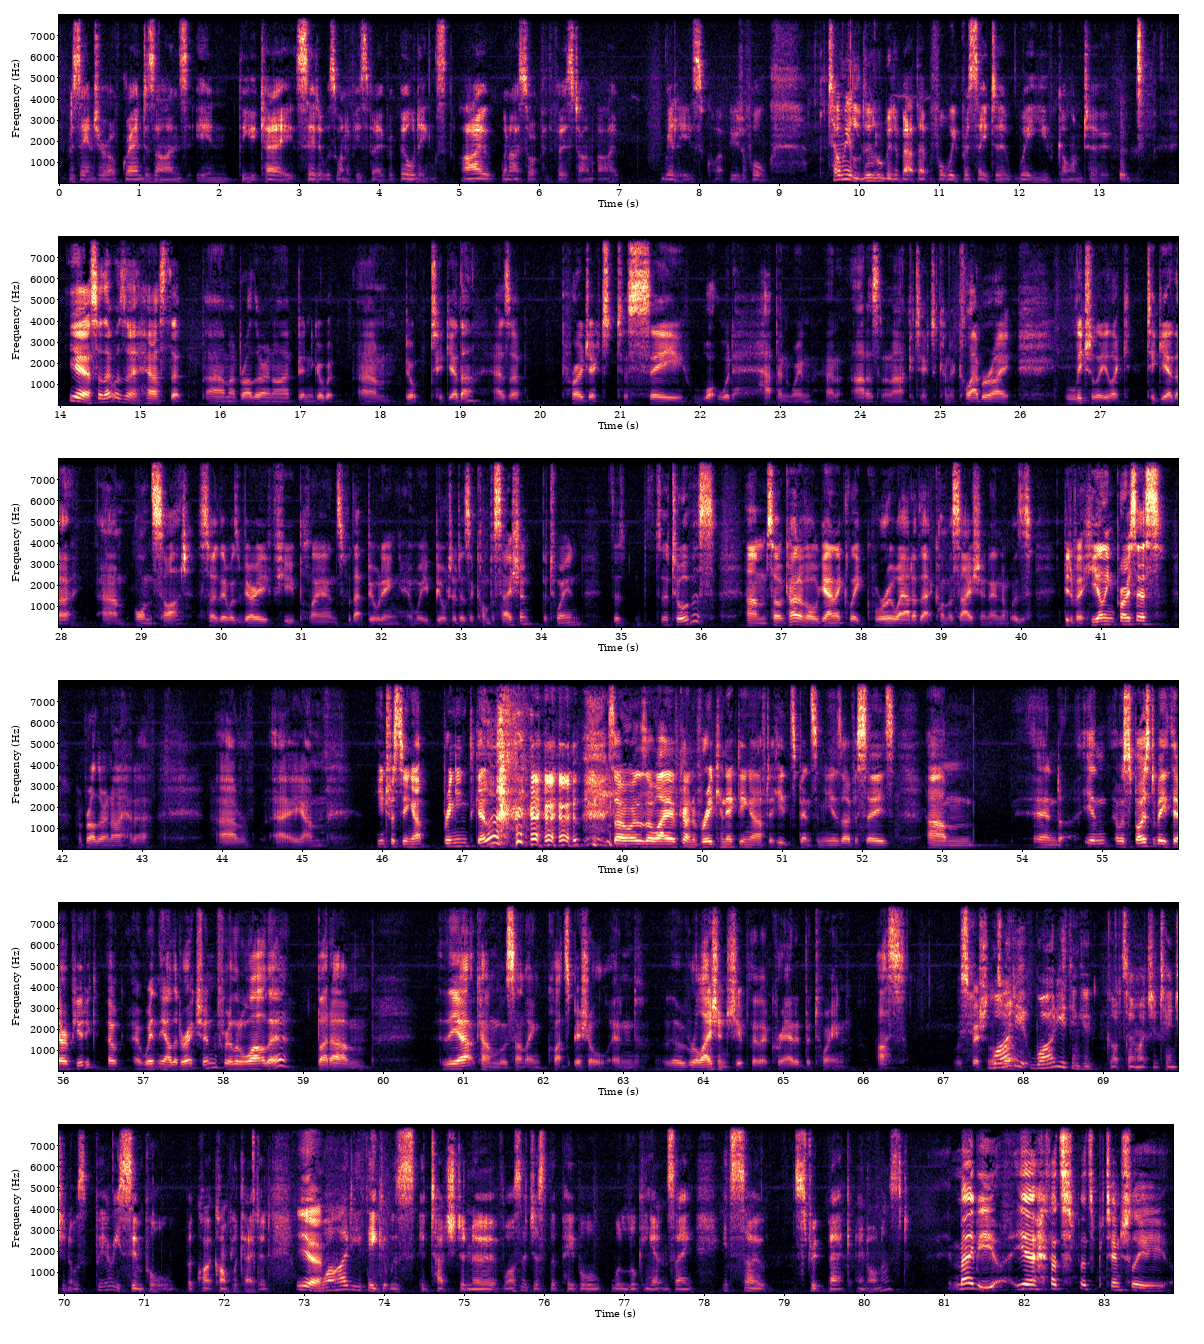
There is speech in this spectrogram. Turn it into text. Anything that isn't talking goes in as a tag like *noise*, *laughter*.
the presenter of Grand Designs in the UK, said it was one of his favourite buildings. I, when I saw it for the first time, I really is quite beautiful. Tell me a little bit about that before we proceed to where you've gone to. Yeah, so that was a house that uh, my brother and I, Ben Gilbert, um, built together as a project to see what would happen when an artist and an architect kind of collaborate literally like together um, on site. So there was very few plans for that building, and we built it as a conversation between the, the two of us. Um, so it kind of organically grew out of that conversation, and it was a bit of a healing process. My brother and I had a a, a um, interesting upbringing together. *laughs* so it was a way of kind of reconnecting after he'd spent some years overseas. Um, and in, it was supposed to be therapeutic. It, it, went the other direction for a little while there, but um, the outcome was something quite special, and the relationship that it created between us was special why as well. Do you, why do you think it got so much attention? It was very simple but quite complicated. Yeah. Why do you think it was? It touched a nerve. Was it just that people were looking at it and saying it's so stripped back and honest? Maybe, yeah. That's that's potentially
